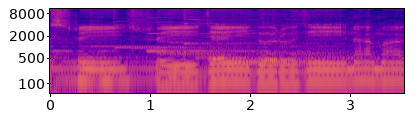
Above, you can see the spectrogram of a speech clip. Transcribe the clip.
श्री श्री जय गुरुजी नमः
